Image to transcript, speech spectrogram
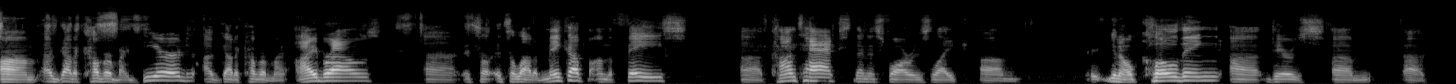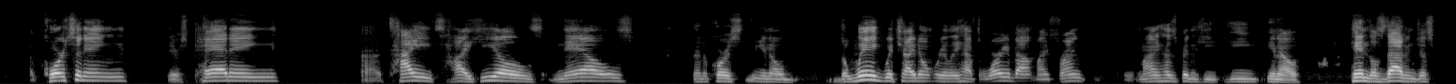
Um, I've got to cover my beard. I've got to cover my eyebrows. Uh, it's a, it's a lot of makeup on the face, uh, contacts. Then as far as like um, you know clothing, uh, there's um, uh, corseting, there's padding, uh, tights, high heels, nails. Then of course you know the wig, which I don't really have to worry about. My friend, my husband, he he you know handles that and just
